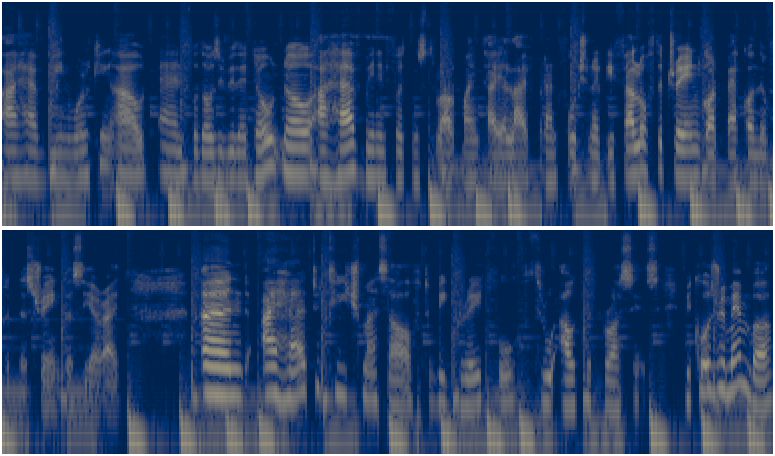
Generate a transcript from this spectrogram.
I have been working out, and for those of you that don't know, I have been in fitness throughout my entire life, but unfortunately fell off the train, got back on the fitness train this year, right? And I had to teach myself to be grateful throughout the process because remember,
